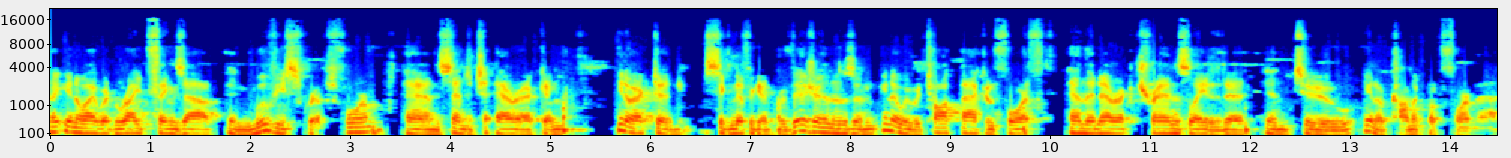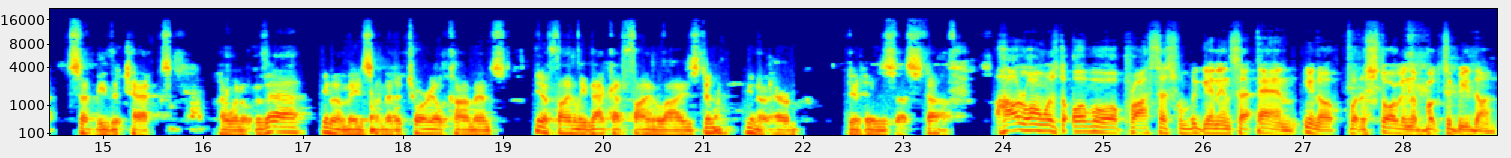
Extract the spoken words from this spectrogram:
uh, you know, I would write things out in movie script form and send it to Eric. And, you know, Eric did significant revisions and, you know, we would talk back and forth. And then Eric translated it into, you know, comic book format, sent me the text. I went over that, you know, made some editorial comments. You know, finally that got finalized and, you know, Eric did his uh, stuff. How long was the overall process from beginning to end, you know, for the story in the book to be done?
